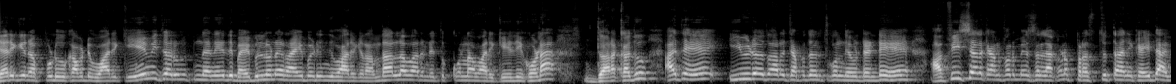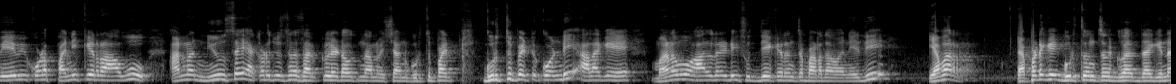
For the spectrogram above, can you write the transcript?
జరిగినప్పుడు కాబట్టి వారికి ఏమి జరుగుతుంది అనేది బైబిల్లోనే రాయబడింది. వారి గ్రంథాల్లో వారిని ఎత్తుక్కున్న వారికి ఏది కూడా దొరకదు. అయితే ఈ వీడియో ద్వారా చెప్పదలుచుకుంది ఏమిటంటే అఫీషియల్ కన్ఫర్మేషన్ లేకుండా ప్రస్తుతానికైతే అవేవి కూడా పనికి రావు అన్న న్యూసే ఎక్కడ చూసినా సర్క్యులేట్ అవుతుంది అన్న విషయాన్ని గుర్తుపెట్ గుర్తుపెట్టుకోండి. అలాగే మనము ఆల్రెడీ శుద్ధీకరించబడదాం అనేది ఎవర్ ఎప్పటికీ గుర్తించదగిన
